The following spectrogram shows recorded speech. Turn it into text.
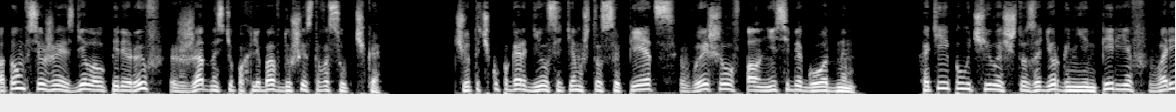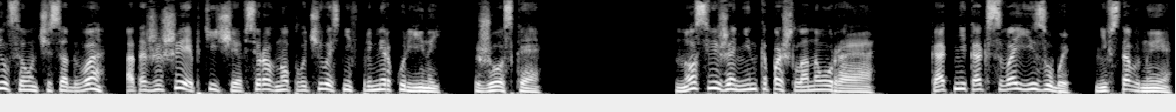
Потом все же сделал перерыв, с жадностью похлебав душистого супчика. Чуточку погордился тем, что супец вышел вполне себе годным. Хотя и получилось, что за дерганием перьев варился он часа два, а та же шея птичья все равно получилась не в пример куриной, жесткая. Но свежанинка пошла на ура. Как-никак свои зубы, не вставные.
